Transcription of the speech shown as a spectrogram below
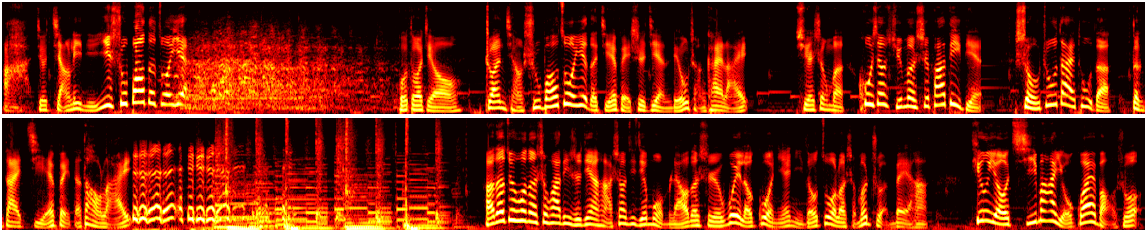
啊，就奖励你一书包的作业。不多久，专抢书包作业的劫匪事件流传开来，学生们互相询问事发地点，守株待兔的等待劫匪的到来。好的，最后呢是话题时间哈。上期节目我们聊的是为了过年你都做了什么准备哈？听友齐妈有乖宝说，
